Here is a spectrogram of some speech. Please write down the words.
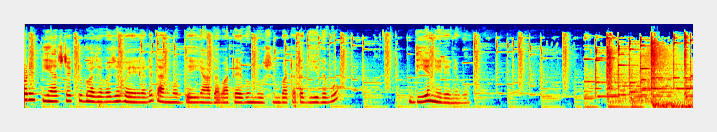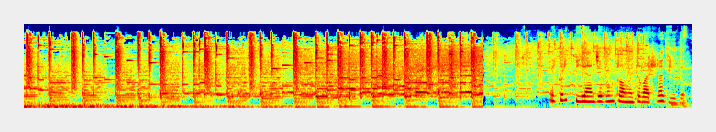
এরপরে পেঁয়াজটা একটু ভাজা ভাজা হয়ে গেলে তার মধ্যে এই আদা বাটা এবং রসুন বাটাটা দিয়ে দেব। দিয়ে নেড়ে নেব। এরপরে পেঁয়াজ এবং টমেটো বাটাটা দিয়ে দেবো।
